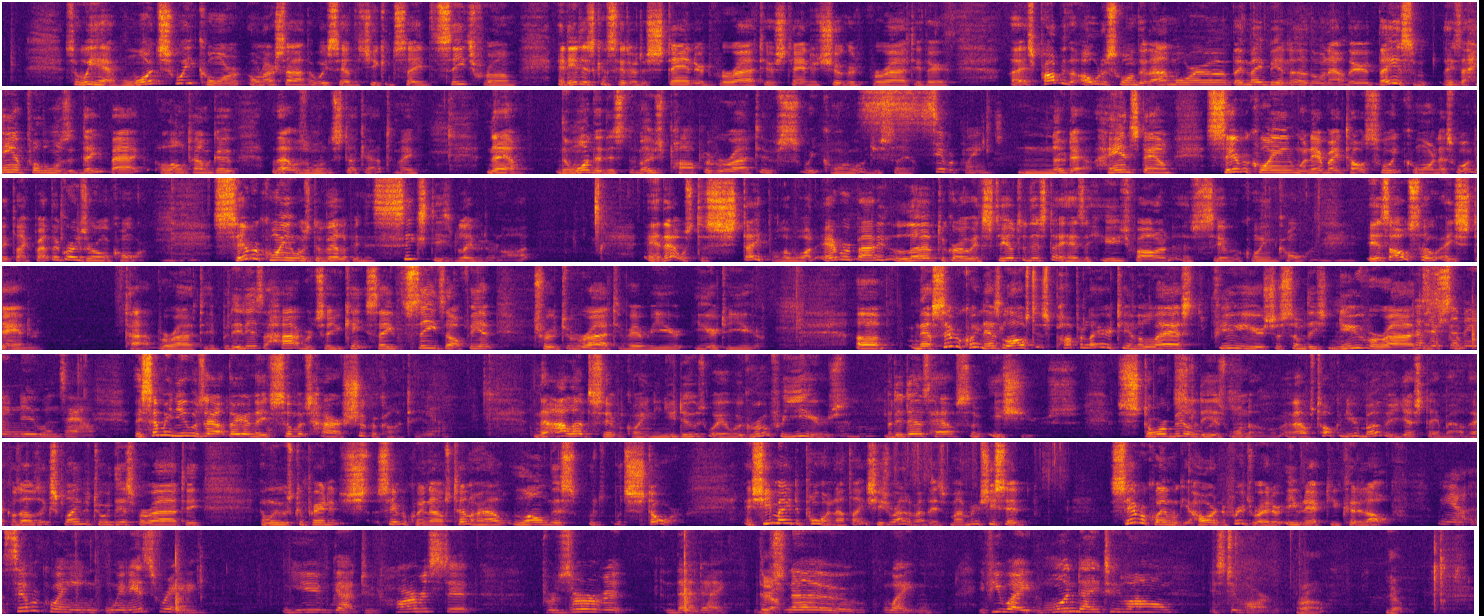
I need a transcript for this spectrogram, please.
So we have one sweet corn on our side that we sell that you can save the seeds from, and it is considered a standard variety, a standard sugar variety there. Uh, it's probably the oldest one that I'm aware of. There may be another one out there. There's some, there's a handful of ones that date back a long time ago, but that was the one that stuck out to me. Now, the one that is the most popular variety of sweet corn, what would you say? Silver Queen. No doubt. Hands down, Silver Queen, when everybody talks sweet corn, that's what they think about. They grow their own corn. Mm-hmm. Silver Queen was developed in the 60s, believe it or not. And that was the staple of what everybody loved to grow, and still to this day has a huge following of Silver Queen corn. Mm-hmm. It's also a standard type variety, but it is a hybrid, so you can't save the seeds off it true to variety of every year, year to year. Uh, now, Silver Queen has lost its popularity in the last few years to some of these new varieties. Because there's so many new ones out. There's so many new ones out there, and there's so much higher sugar content. Yeah. Now, I love the Silver Queen, and you do as well. We grew it for years, mm-hmm. but it does have some issues. Storability Storage. is one of them, and I was talking to your mother yesterday about that because I was explaining to her this variety and we was comparing it to Silver Queen. I was telling her how long this would, would store, and she made the point, and I think she's right about this. My memory, she said, Silver Queen will get hard in the refrigerator even after you cut it off. Yeah, Silver Queen, when it's ready, you've got to harvest it, preserve it that day. There's yeah. no waiting. If you wait one day too long, it's too hard. Right. Yep.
